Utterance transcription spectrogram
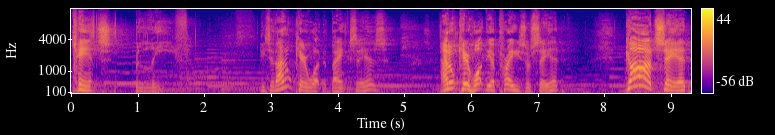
canst believe. He said, I don't care what the bank says. I don't care what the appraiser said. God said,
